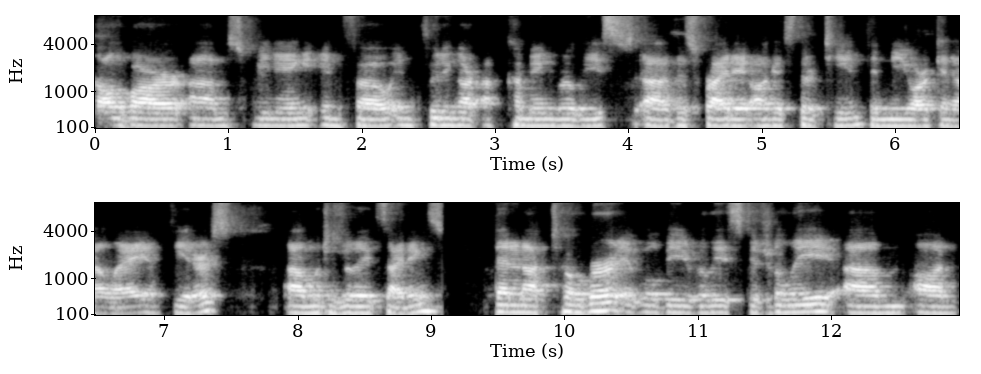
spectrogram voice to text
all of our um, screening info, including our upcoming release uh, this Friday, August 13th, in New York and LA in theaters, um, which is really exciting. Then in October, it will be released digitally um, on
